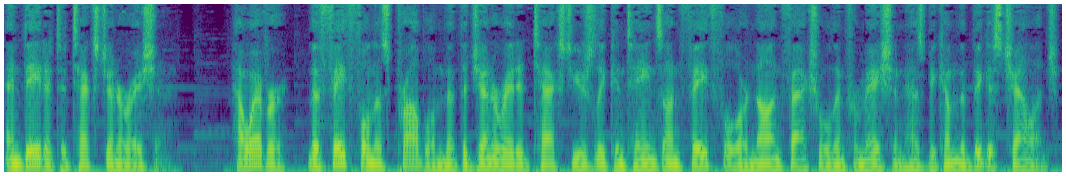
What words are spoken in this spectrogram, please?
and data to text generation. However, the faithfulness problem that the generated text usually contains unfaithful or non factual information has become the biggest challenge,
